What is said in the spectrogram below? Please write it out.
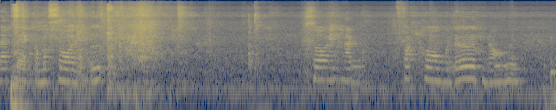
ดักแรกกับมาซอยหมกอึซอยหั่นฟักทองมาเด้อพี่น้องเลย ปัก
